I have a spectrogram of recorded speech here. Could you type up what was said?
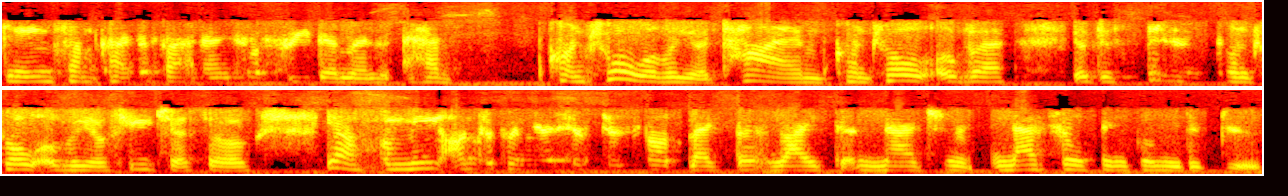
gain some kind of financial freedom and have control over your time, control over your decisions, control over your future. So, yeah, for me, entrepreneurship just felt like the right and natural, natural thing for me to do.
